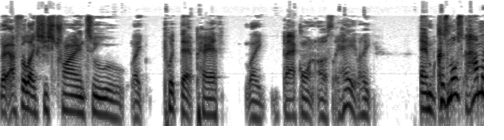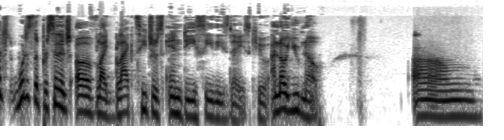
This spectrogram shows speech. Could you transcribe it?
Like, I feel like she's trying to like put that path like back on us. Like, hey, like, and because most, how much, what is the percentage of like black teachers in DC these days, Q? I know you know. Um,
